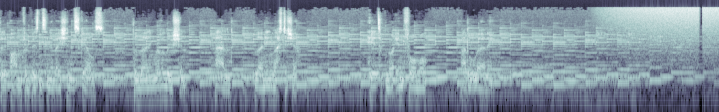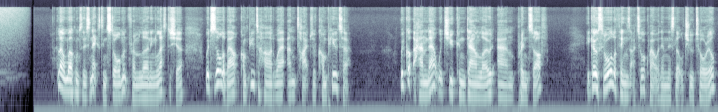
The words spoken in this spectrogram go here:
the Department for Business Innovation and Skills, the Learning Revolution, and Learning Leicestershire. Here to promote informal adult learning. Hello and welcome to this next instalment from Learning Leicestershire, which is all about computer hardware and types of computer. We've got the handout which you can download and print off. It goes through all the things that I talk about within this little tutorial.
